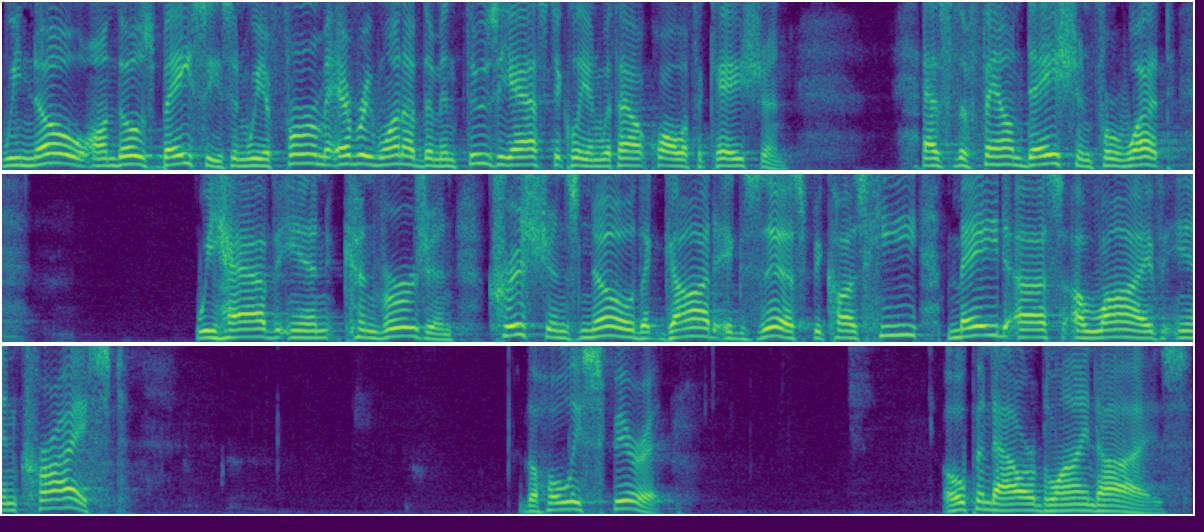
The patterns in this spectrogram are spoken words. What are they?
We know on those bases and we affirm every one of them enthusiastically and without qualification as the foundation for what we have in conversion. Christians know that God exists because He made us alive in Christ. The Holy Spirit opened our blind eyes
